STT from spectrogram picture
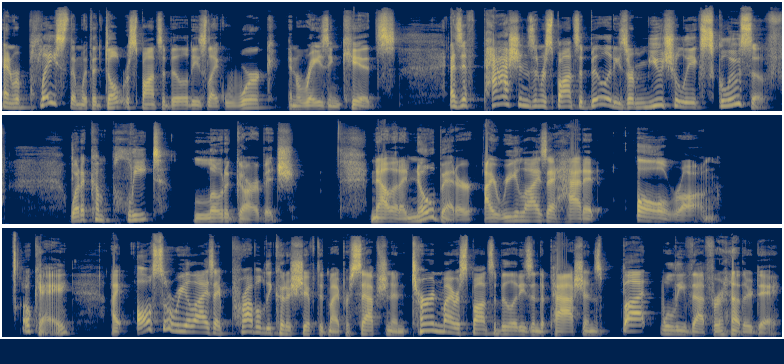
and replace them with adult responsibilities like work and raising kids. As if passions and responsibilities are mutually exclusive. What a complete load of garbage. Now that I know better, I realize I had it all wrong. Okay, I also realize I probably could have shifted my perception and turned my responsibilities into passions, but we'll leave that for another day.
